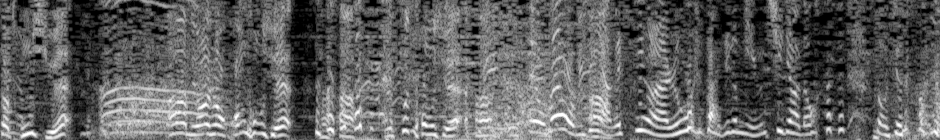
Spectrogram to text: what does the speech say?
叫同学啊。啊，比方说黄同学、啊孙同学啊。对，我发现我们这两个姓啊，如果是把这个名去掉的话，总觉得好像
